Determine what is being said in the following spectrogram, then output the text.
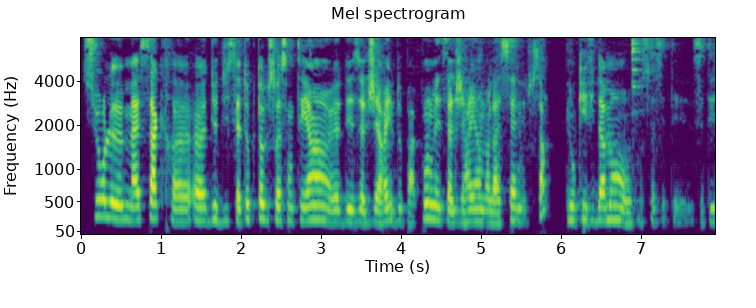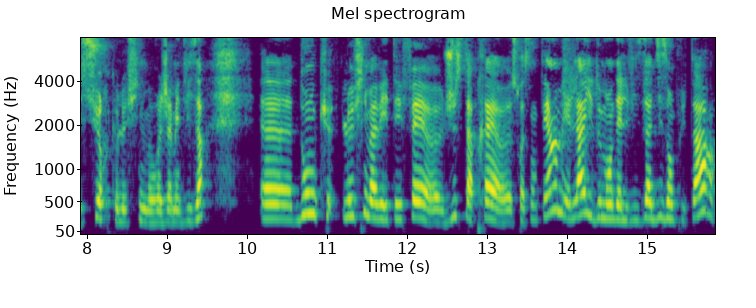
sur le massacre du 17 octobre 61 des Algériens de Papon, les Algériens dans la Seine et tout ça. Donc évidemment, ça c'était sûr que le film n'aurait jamais de visa. Euh, donc le film avait été fait euh, juste après 61, euh, mais là il demandait le visa dix ans plus tard,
